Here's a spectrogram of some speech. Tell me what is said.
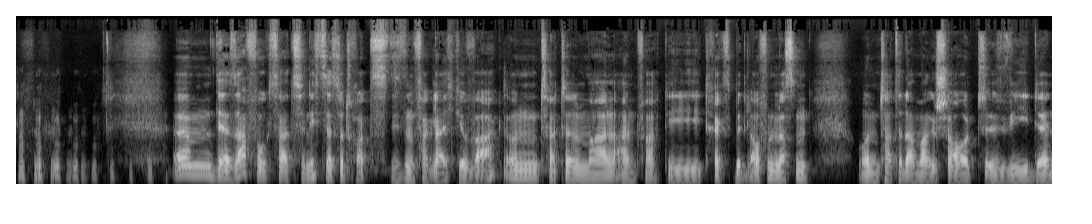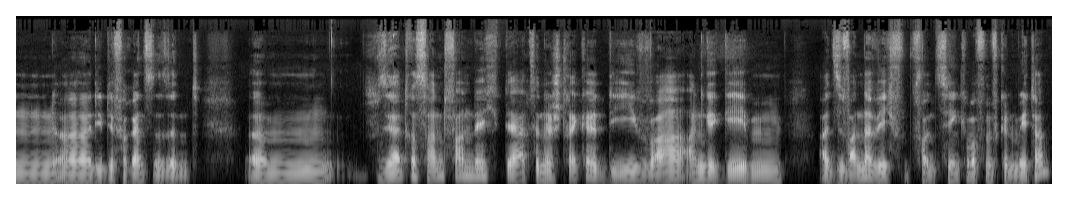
Ähm, der Saarfuchs hat nichtsdestotrotz diesen Vergleich gewagt und hatte mal einfach die Tracks mitlaufen lassen und hatte da mal geschaut, wie denn äh, die Differenzen sind. Ähm, sehr interessant fand ich, der hatte eine Strecke, die war angegeben als Wanderweg von 10,5 Kilometern.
